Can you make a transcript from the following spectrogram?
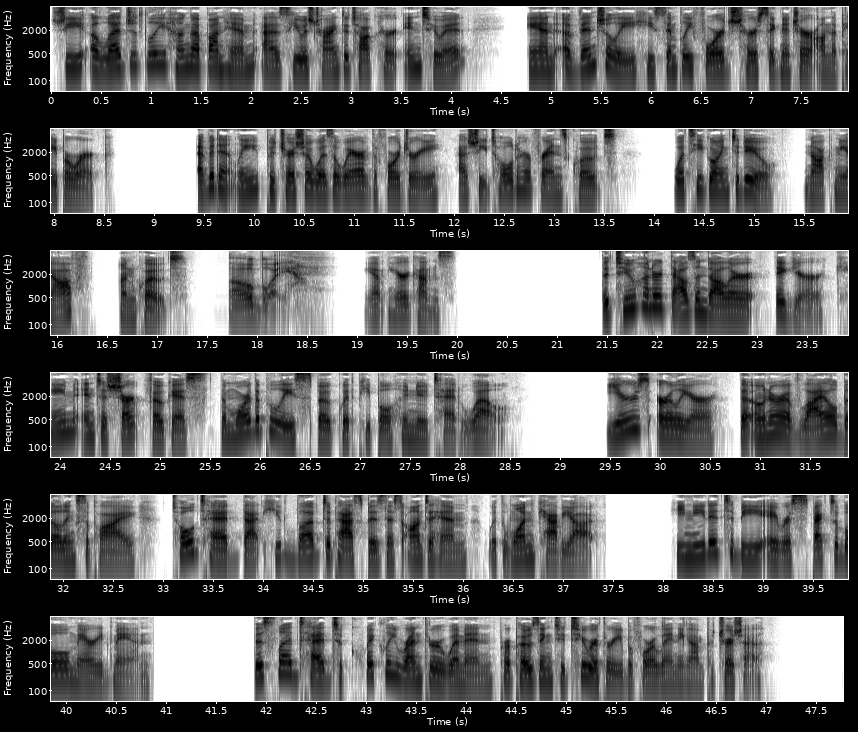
She allegedly hung up on him as he was trying to talk her into it, and eventually he simply forged her signature on the paperwork. Evidently, Patricia was aware of the forgery as she told her friends, quote, "What's he going to do? Knock me off?" unquote. Oh boy. Yep, here it comes. The $200,000 figure came into sharp focus the more the police spoke with people who knew Ted well. Years earlier, the owner of Lyle Building Supply told Ted that he'd love to pass business on to him with one caveat he needed to be a respectable married man. This led Ted to quickly run through women, proposing to two or three before landing on Patricia.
